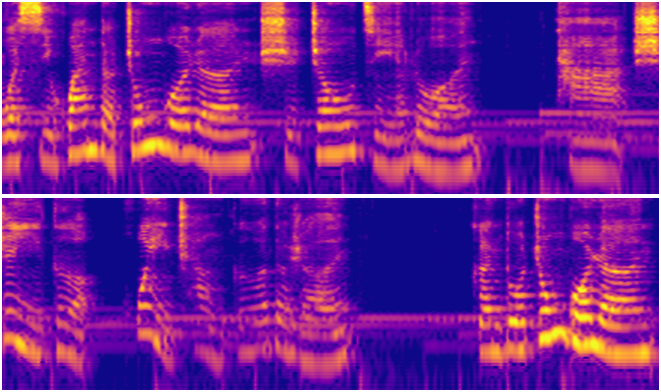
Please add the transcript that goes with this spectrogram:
我喜欢的中国人是周杰伦，他是一个。会唱歌的人，很多中国人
